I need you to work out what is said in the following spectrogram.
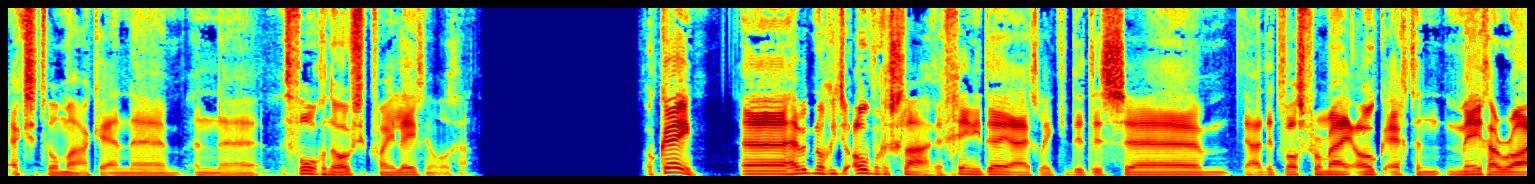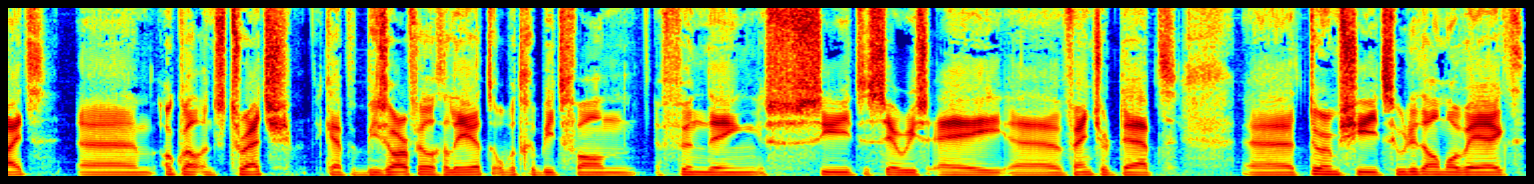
exit wil maken. En een, het volgende hoofdstuk van je leven wil gaan. Oké, eh, heb ik nog iets overgeslagen? Geen idee eigenlijk. Dit, is, ehm, ja, dit was voor mij ook echt een mega ride. Ehm, ook wel een stretch. Ik heb bizar veel geleerd op het gebied van funding, seed, series A, eh, venture debt, eh, term sheets, hoe dit allemaal werkt.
